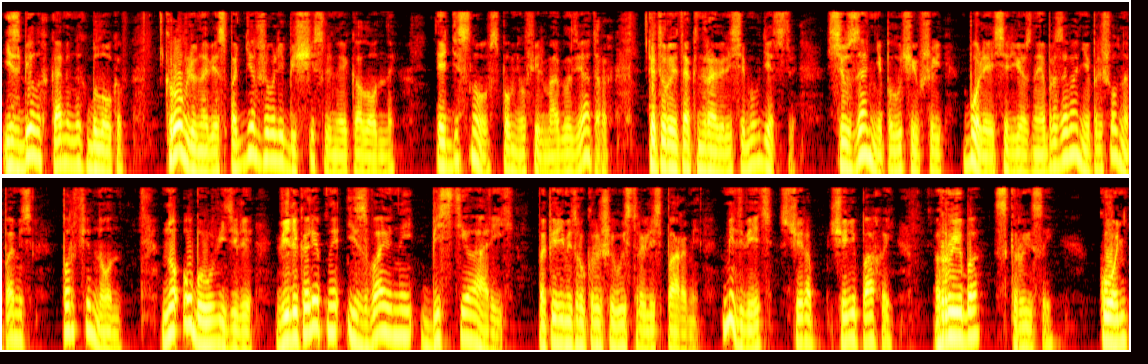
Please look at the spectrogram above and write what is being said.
из белых каменных блоков. Кровлю навес поддерживали бесчисленные колонны. Эдди снова вспомнил фильмы о гладиаторах, которые так нравились ему в детстве. Сюзанне, получившей более серьезное образование, пришел на память Парфенон. Но оба увидели великолепно изваянный бестиарий. По периметру крыши выстроились парами медведь с черепахой, рыба с крысой, конь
